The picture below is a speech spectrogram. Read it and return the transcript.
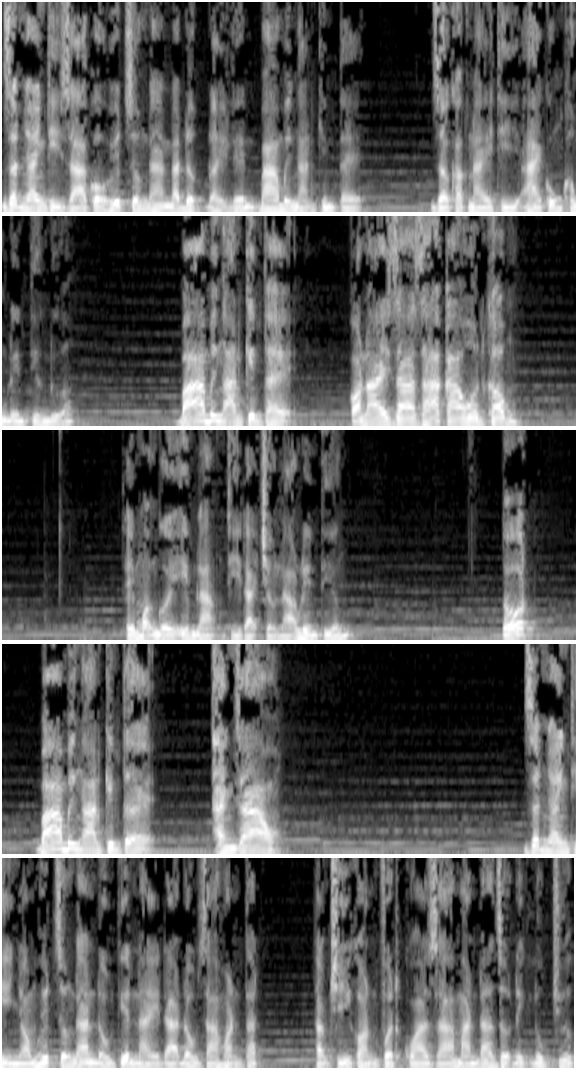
Rất nhanh thì giá của huyết dương đan đã được đẩy lên 30.000 kim tệ. Giờ khắc này thì ai cũng không lên tiếng nữa. 30.000 kim tệ, còn ai ra giá cao hơn không? Thấy mọi người im lặng thì đại trưởng lão lên tiếng. Tốt, 30.000 kim tệ, thành giao. Rất nhanh thì nhóm huyết dương đan đầu tiên này đã đấu giá hoàn tất, thậm chí còn vượt qua giá mán đã dự định lúc trước.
